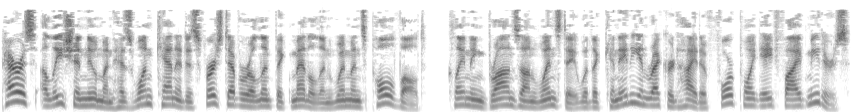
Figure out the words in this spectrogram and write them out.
Paris Alysha Newman has won Canada's first ever Olympic medal in women's pole vault, claiming bronze on Wednesday with a Canadian record height of 4.85 meters.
